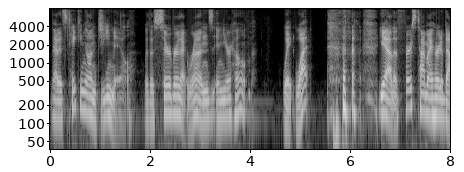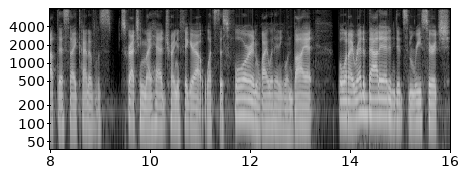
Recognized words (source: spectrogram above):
that is taking on Gmail with a server that runs in your home. Wait, what? yeah, the first time I heard about this, I kind of was scratching my head trying to figure out what's this for and why would anyone buy it. But when I read about it and did some research,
